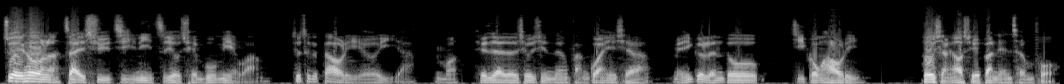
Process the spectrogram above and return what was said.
最后呢，再续己逆，只有全部灭亡，就这个道理而已啊。那么现在的修行人反观一下，每一个人都急功好利，都想要学半年成佛，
